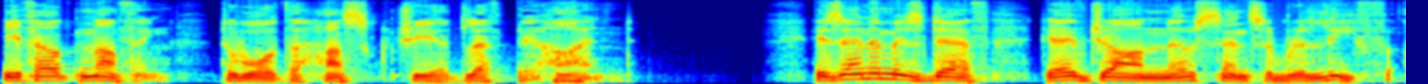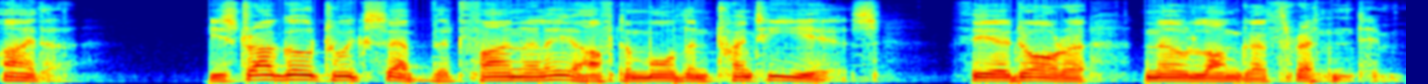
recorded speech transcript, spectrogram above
He felt nothing toward the husk she had left behind. His enemy's death gave John no sense of relief either. He struggled to accept that finally, after more than twenty years, Theodora no longer threatened him.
